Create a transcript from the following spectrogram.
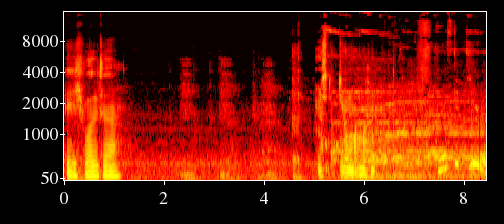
ich wollte Mr. Dio mal machen. Mr. Dew.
